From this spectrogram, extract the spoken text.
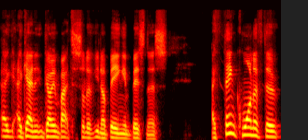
again, going back to sort of you know being in business, I think one of the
